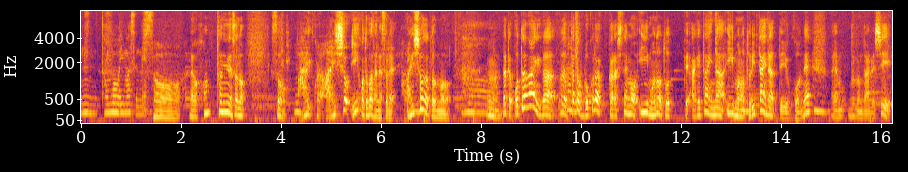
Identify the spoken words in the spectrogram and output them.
うん。うん、と思いますね。そう。だから本当にねそのそう、うん。はいこれ相性いい言葉だねそれ。相性だと思う、あうん、だってお互いがはい。例えば僕らからしてもいいものを取ってあげたいないいものを取りたいなっていうこうね、えー部分があるし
